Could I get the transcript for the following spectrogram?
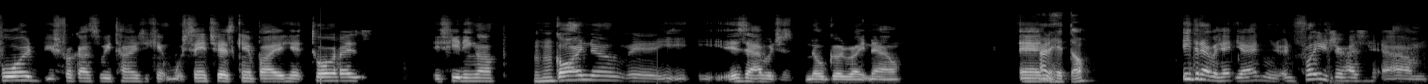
Ford, you struck out three times. You can't. Sanchez can't buy a hit. Torres is heating up. Mhm. Gardner, eh, he, his average is no good right now. And Had a hit though. He didn't have a hit, yeah. And, and Frazier has, um,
